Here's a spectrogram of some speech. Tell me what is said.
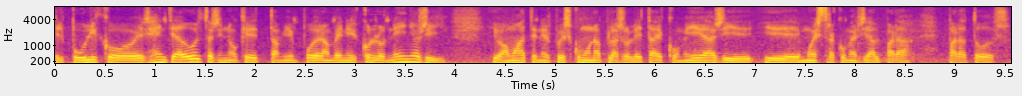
el público es gente adulta, sino que también podrán venir con los niños y, y vamos a tener pues como una plazoleta de comidas y, y de muestra comercial para, para todos.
